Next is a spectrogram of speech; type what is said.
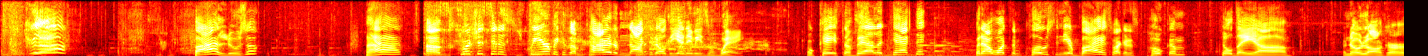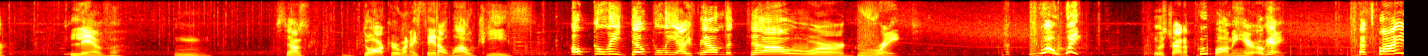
Gah! Bye, loser. Bye. I'm switching to the spear because I'm tired of knocking all the enemies away. Okay, it's a valid tactic. but I want them close and nearby so I can just poke them till they uh, no longer live. Mm. Sounds darker when I say it out loud. Jeez. Oakley dokily, I found the tower. Great. Whoa, wait! He was trying to poop on me here. Okay. That's fine.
